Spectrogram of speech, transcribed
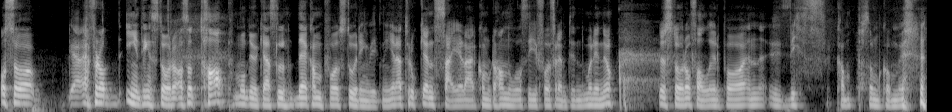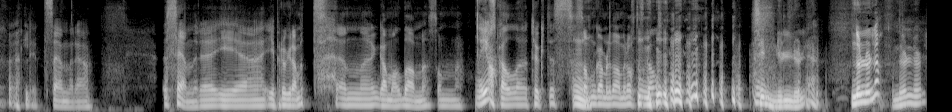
Og så Jeg føler at ingenting står Altså, tap mot Newcastle, det kan få store ringvirkninger. Jeg tror ikke en seier der kommer til å ha noe å si for fremtiden til Mourinho. Det står og faller på en viss kamp som kommer litt senere senere i, i programmet. En gammel dame som Ja. skal tuktes, Mm. som gamle damer ofte skal. sier 0-0, jeg. 0-0, ja. 0-0.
